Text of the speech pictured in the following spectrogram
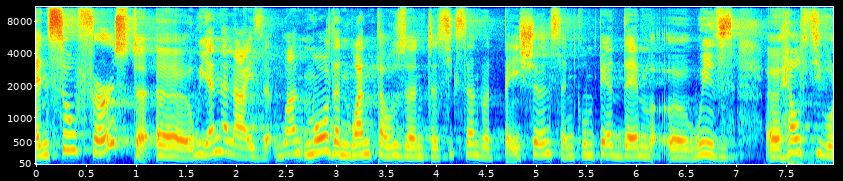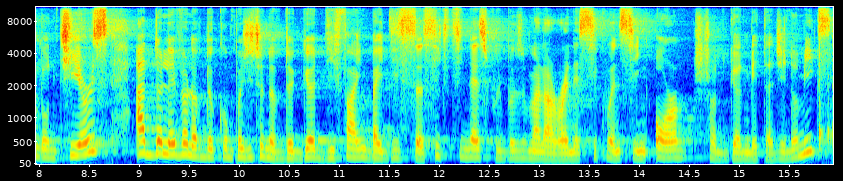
And so first, uh, we analyzed one, more than 1,600 patients and compared them uh, with uh, healthy volunteers at the level of the composition of the gut defined by this 16S uh, ribosomal RNA sequencing or shotgun metagenomics.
